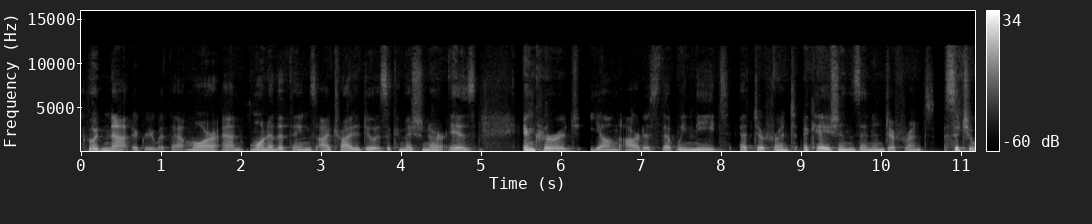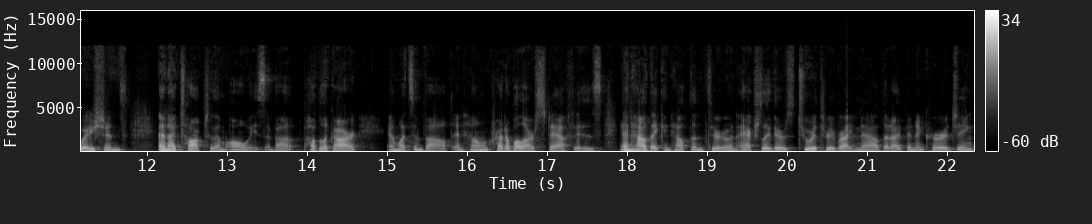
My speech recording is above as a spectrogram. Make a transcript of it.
could not agree with that more. And one of the things I try to do as a commissioner is encourage young artists that we meet at different occasions and in different situations. And I talk to them always about public art and what's involved and how incredible our staff is and how they can help them through. And actually, there's two or three right now that I've been encouraging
